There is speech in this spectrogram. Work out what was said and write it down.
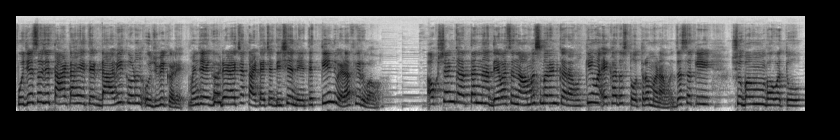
पूजेचं जे ताट आहे ते डावीकडून उजवीकडे म्हणजे घड्याळाच्या काट्याच्या दिशेने ते तीन वेळा फिरवावं. औक्षण करताना देवाचं नामस्मरण करावं किंवा एखादं स्तोत्र म्हणावं जसं की शुभम भवतु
